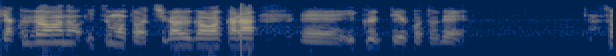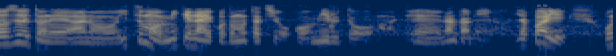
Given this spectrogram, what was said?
逆側のいつもとは違う側から、えー、行くっていうことで、そうするとね、あの、いつも見てない子供たちをこう見ると、えー、なんかね、やっぱり同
